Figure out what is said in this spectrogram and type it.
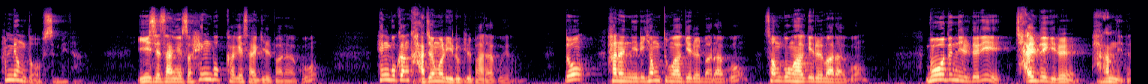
한 명도 없습니다. 이 세상에서 행복하게 살길 바라고 행복한 가정을 이루길 바라고요. 또 하는 일이 형통하기를 바라고 성공하기를 바라고 모든 일들이 잘 되기를 바랍니다.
